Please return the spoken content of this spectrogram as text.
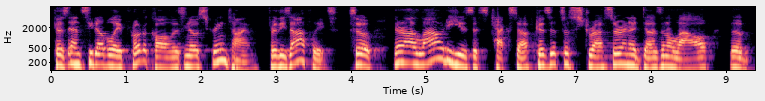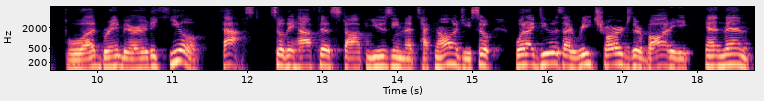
because NCAA protocol is no screen time for these athletes. So they're not allowed to use this tech stuff because it's a stressor and it doesn't allow the blood brain barrier to heal fast. So they have to stop using the technology. So what I do is I recharge their body and then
